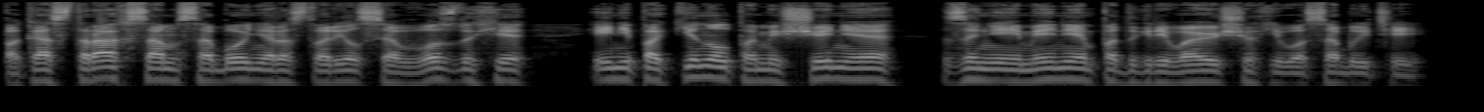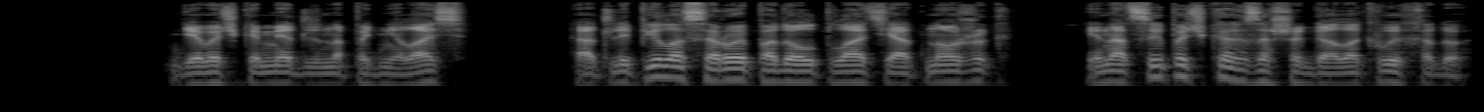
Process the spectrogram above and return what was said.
пока страх сам собой не растворился в воздухе и не покинул помещение за неимением подогревающих его событий. Девочка медленно поднялась, отлепила сырой подол платья от ножек и на цыпочках зашагала к выходу.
